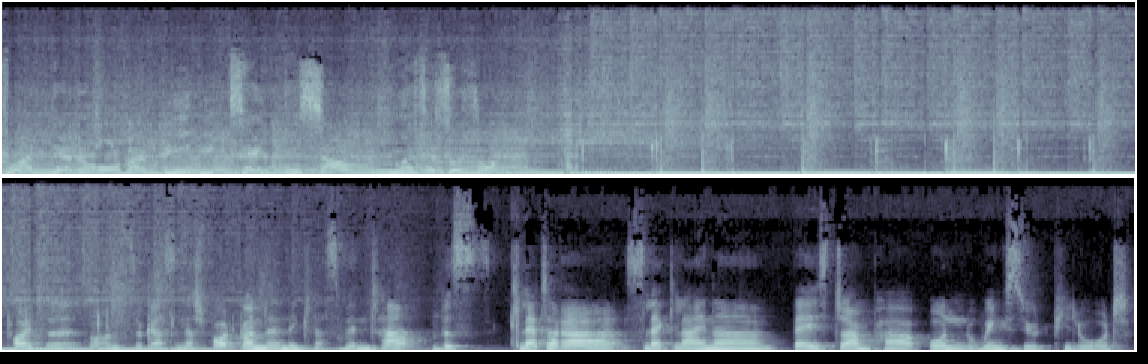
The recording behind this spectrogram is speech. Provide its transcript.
Fort der da oben, wie die gesenkte Sau, muss ich so sagen. Heute bei uns zu Gast in der Sportgondel Niklas Winter. Du bist Kletterer, Slackliner, Basejumper und Wingsuit-Pilot.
